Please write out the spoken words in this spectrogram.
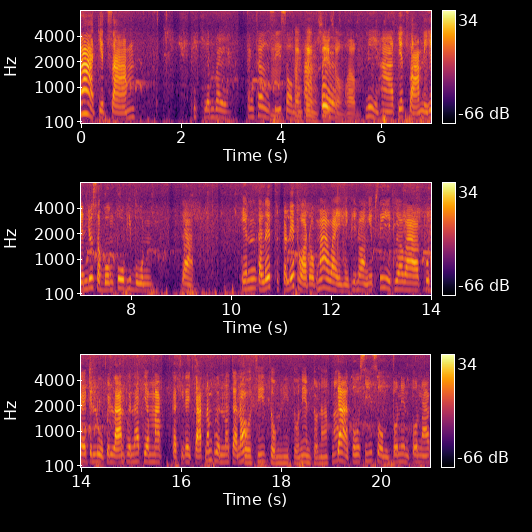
ห้าเจ็ดสามที่เขียนไว้ ทั้งเครื่องสีส้มทั้งค่ะเทิงสีสมครับ นี่ห้าเจ็ดสามนี่เห็นอยุสบงปูพิบูลจ้ะเห็นกะเล็ดกะเล็ดถอดออกมาไว้ให้พี่น้องเอฟซีเพื่อว่าผู้ใดเป็นลูกเป็นหลานเพิ่นนะเทียมมักกะสิได้จัดน้ำเพิ่นเนาะจ้ะเนาะ ตัวสีสมนี่ตัวเน้นตัวนักนะจ้าตัวสีสมตัวเน้นตัวนัก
